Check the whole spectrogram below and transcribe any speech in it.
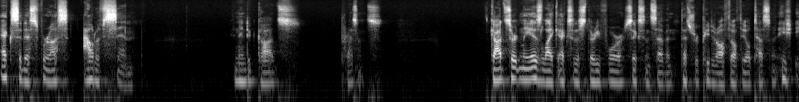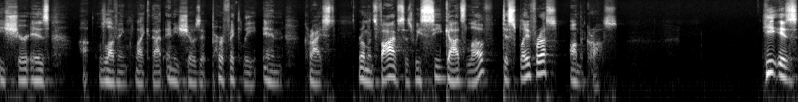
exodus for us out of sin and into God's presence. God certainly is like Exodus 34, 6, and 7. That's repeated all throughout the Old Testament. He, he sure is uh, loving like that, and he shows it perfectly in Christ. Romans 5 says we see God's love displayed for us on the cross. He is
